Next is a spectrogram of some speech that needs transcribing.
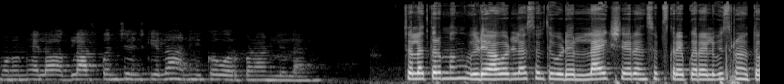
म्हणून ह्याला ग्लास पण चेंज केला आणि हे कवर पण आणलेलं आहे. चला तर मग व्हिडिओ आवडला असेल तर व्हिडिओ लाईक शेअर आणि सबस्क्राईब करायला विसरू नका.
